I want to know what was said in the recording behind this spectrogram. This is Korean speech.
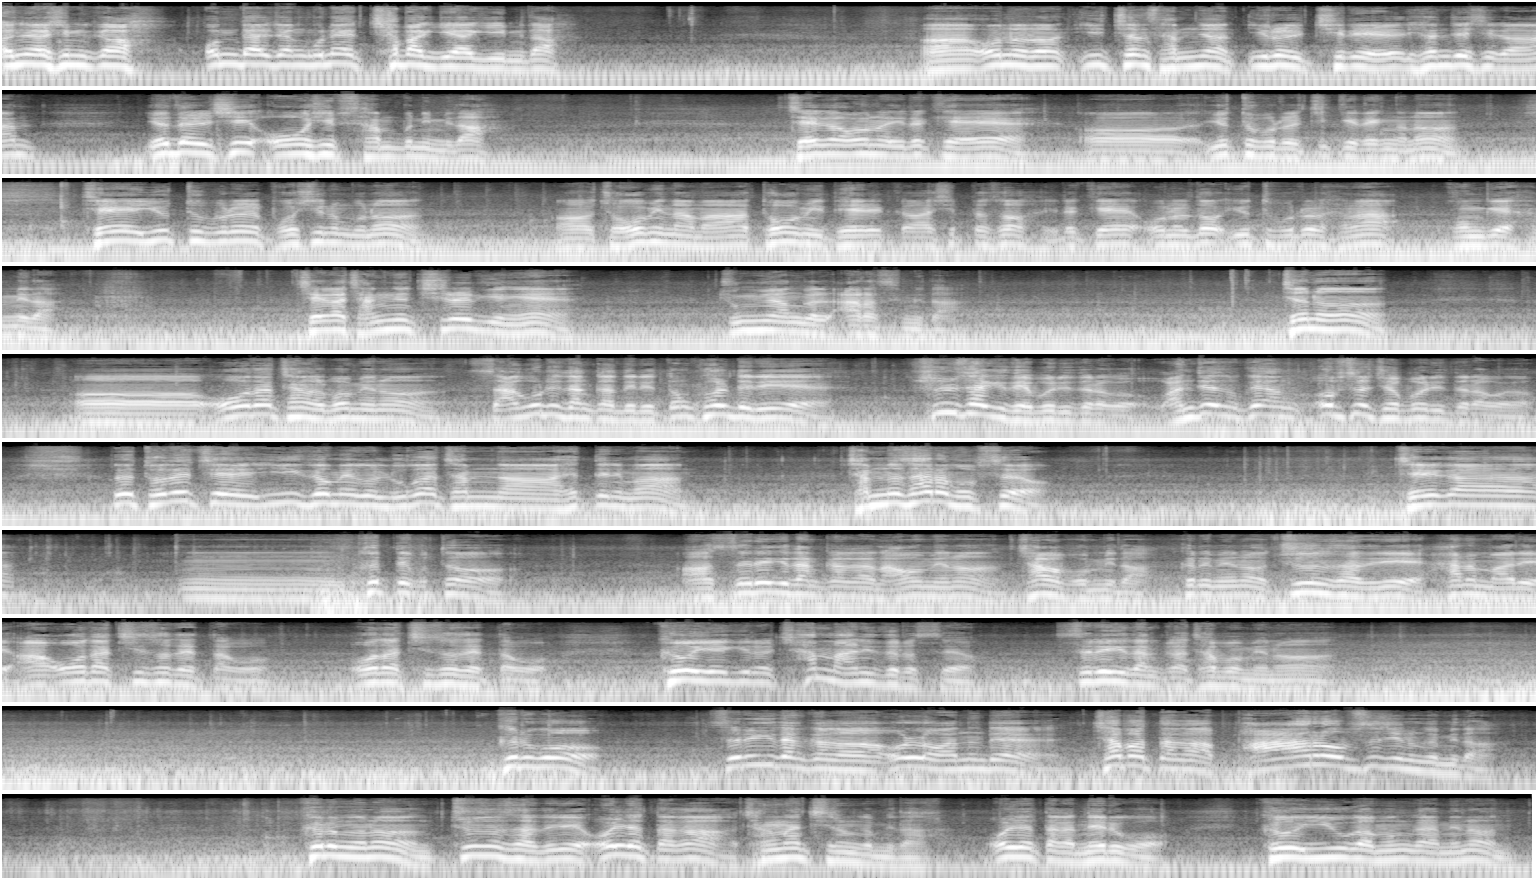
안녕하십니까. 온달 장군의 차박 이야기입니다. 아, 오늘은 2003년 1월 7일 현재 시간 8시 53분입니다. 제가 오늘 이렇게 어, 유튜브를 찍게 된 거는 제 유튜브를 보시는 분은 어, 조금이나마 도움이 될까 싶어서 이렇게 오늘도 유튜브를 하나 공개합니다. 제가 작년 7월경에 중요한 걸 알았습니다 저는 어 오다창을 보면은 싸구리 단가들이 똥콜들이 순삭이 돼버리더라고 완전 그냥 없어져 버리더라고요. 그 도대체 이 금액을 누가 잡나 했더니만 잡는 사람 없어요. 제가 음 그때부터 아 쓰레기 단가가 나오면은 잡아봅니다. 그러면은 주선사들이 하는 말이 아 오다 취소됐다고 오다 취소됐다고. 그 얘기를 참 많이 들었어요 쓰레기 단가 잡으면은. 그리고 쓰레기 단가가 올라왔는데 잡았다가 바로 없어지는 겁니다. 그런 거는 주선사들이 올렸다가 장난치는 겁니다. 올렸다가 내리고. 그 이유가 뭔가 하면은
